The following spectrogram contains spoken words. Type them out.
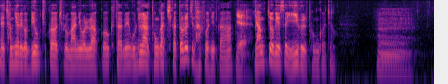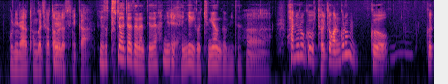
예, 작년에 그 미국 주가가 주로 많이 올랐고 그다음에 우리나라 돈 가치가 떨어지다 보니까 예. 양쪽에서 이익을 본 거죠. 음. 우리나라 돈 가치가 떨어졌으니까. 네. 그래서 투자자들한테 환율이 예. 굉장히 이거 중요한 겁니다. 어. 환율을 그 결정하는 거는 그, 그,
